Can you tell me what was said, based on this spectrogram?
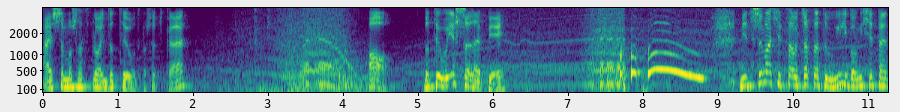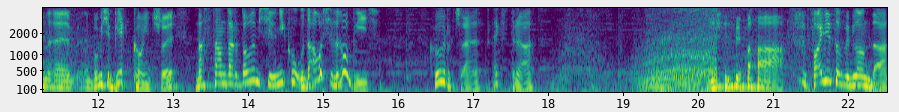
A jeszcze można spróbować do tyłu troszeczkę. O! Do tyłu jeszcze lepiej. Nie trzyma się cały czas na tym Willy, bo mi się ten, e, bo mi się bieg kończy. Na standardowym silniku udało się zrobić. Kurczę, ekstra. Fajnie to wygląda.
